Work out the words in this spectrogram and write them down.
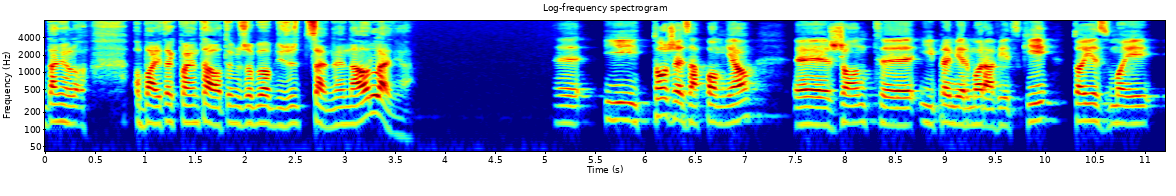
Daniel Obajtek pamięta o tym, żeby obniżyć ceny na Orlenia. E, I to, że zapomniał e, rząd e, i premier Morawiecki, to jest w mojej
